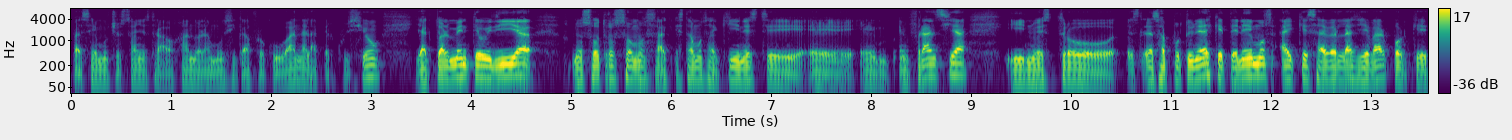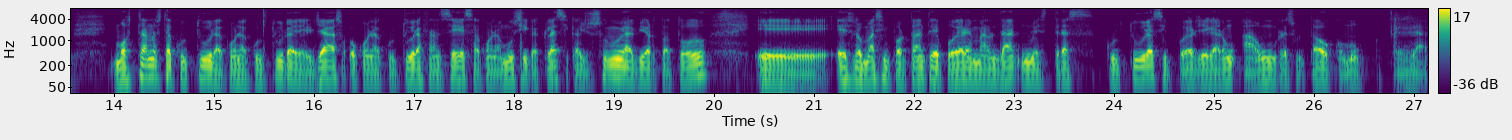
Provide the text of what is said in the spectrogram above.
pasé muchos años trabajando la música afrocubana, la percusión. Y actualmente hoy día nosotros somos, estamos aquí en, este, eh, en, Francia y nuestro, las oportunidades que tenemos hay que saberlas llevar porque mostrar nuestra cultura con la cultura del jazz o con la cultura francesa, con la música clásica, yo soy muy abierto a todo. Eh, es lo más importante de poder nuestras culturas y poder llegar a un resultado común es la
